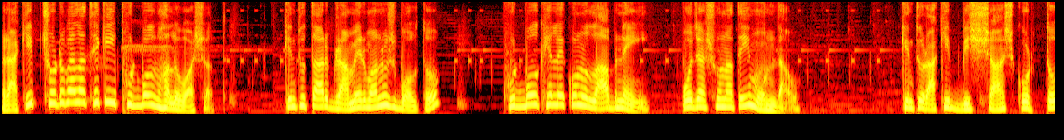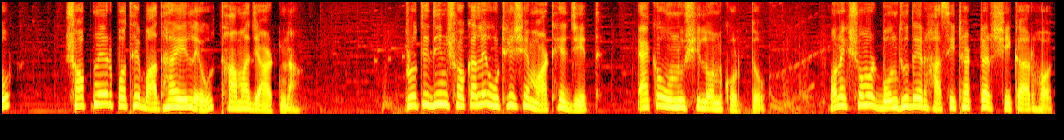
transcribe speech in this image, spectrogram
রাকিব ছোটবেলা থেকেই ফুটবল ভালোবাসত। কিন্তু তার গ্রামের মানুষ বলতো, ফুটবল খেলে কোনো লাভ নেই পূজাশোনাতেই মন দাও। কিন্তু রাকিব বিশ্বাস করত, স্বপ্নের পথে বাধা এলেও থামা যাট না। প্রতিদিন সকালে উঠে সে মাঠে যেত, একা অনুশীলন করত। অনেক সময় বন্ধুদের হাসি ঠাট্টার শিকার হত।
